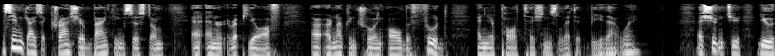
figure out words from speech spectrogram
The same guys that crash your banking system and, and rip you off are, are, now controlling all the food, and your politicians let it be that way. Uh, shouldn't you, you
